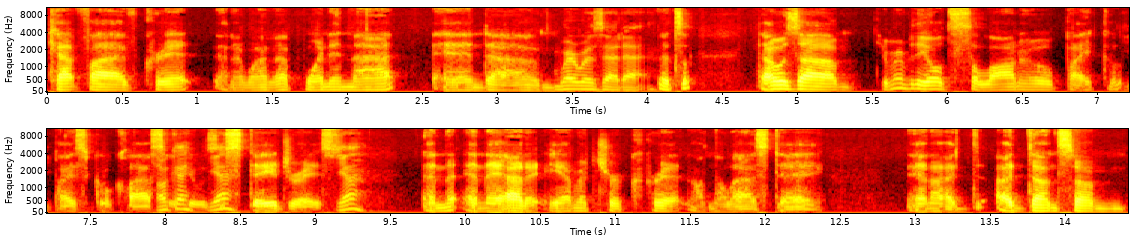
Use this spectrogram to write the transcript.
Cat Five crit, and I wound up winning that. And um, where was that at? That's that was. Um, do you remember the old Solano bike bicycle classic? Okay, it was yeah. a stage race. Yeah. And and they had an amateur crit on the last day, and I'd I'd done some,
